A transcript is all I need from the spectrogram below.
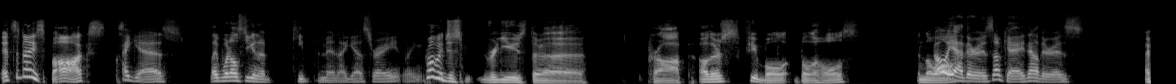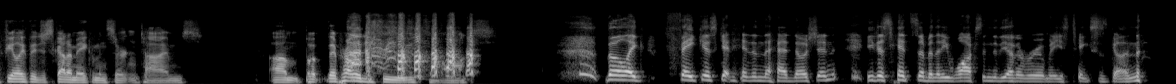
It's a nice box. I guess. Like, what else are you gonna keep them in? I guess, right? Like, Probably just reuse the prop. Oh, there's a few bullet bullet holes in the wall. oh yeah, there is. Okay, now there is. I feel like they just got to make them in certain times. Um, but they probably just reused the box. The like fakest get hit in the head notion. He just hits him and then he walks into the other room and he takes his gun.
